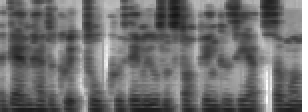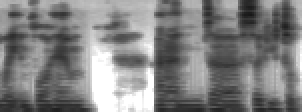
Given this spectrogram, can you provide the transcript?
again, had a quick talk with him. He wasn't stopping because he had someone waiting for him. And uh, so he took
